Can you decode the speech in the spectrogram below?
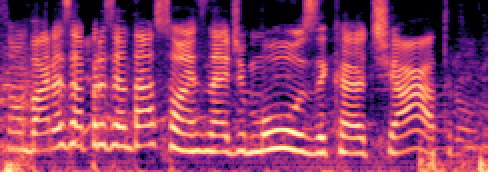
São várias apresentações, né, de música, teatro?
